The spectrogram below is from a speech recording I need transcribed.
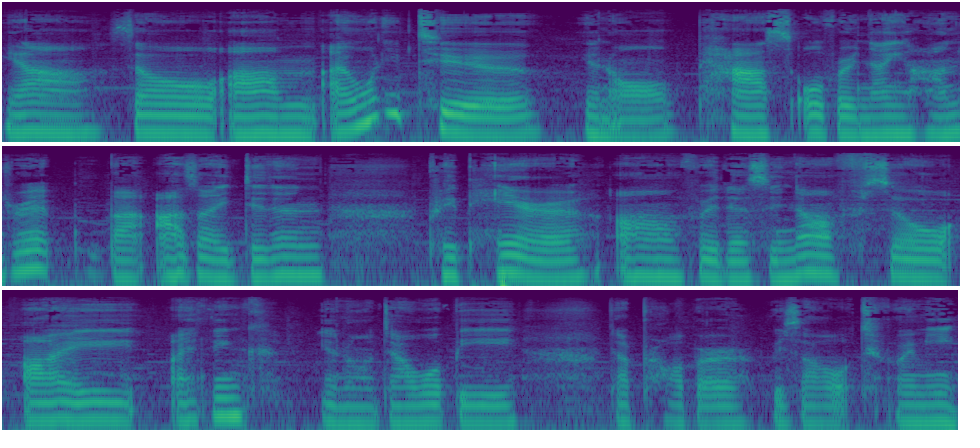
yeah, so um, I wanted to, you know, pass over 900, but as I didn't prepare um, for this enough, so I, I think, you know, that will be the proper result for me.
